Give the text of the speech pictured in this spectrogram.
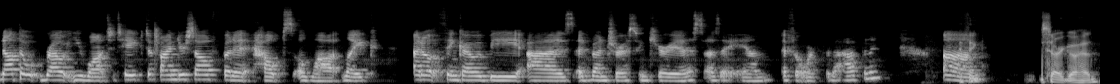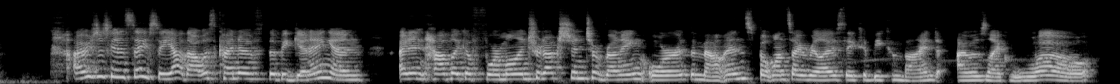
not the route you want to take to find yourself, but it helps a lot. Like I don't think I would be as adventurous and curious as I am if it weren't for that happening. Um, I think. Sorry, go ahead. I was just gonna say, so yeah, that was kind of the beginning, and I didn't have like a formal introduction to running or the mountains, but once I realized they could be combined, I was like, whoa,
